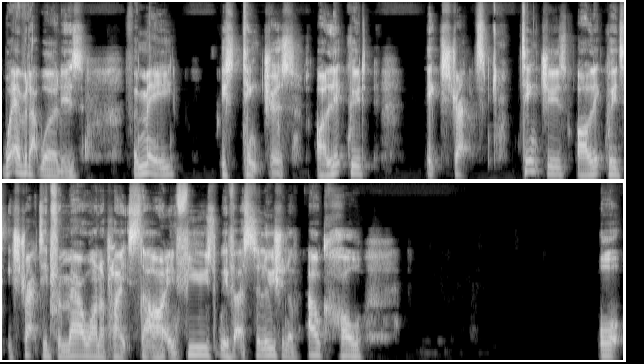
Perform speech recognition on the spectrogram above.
whatever that word is. For me, it's tinctures. Are liquid extracts. Tinctures are liquids extracted from marijuana plants that are infused with a solution of alcohol or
